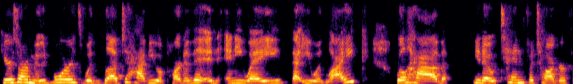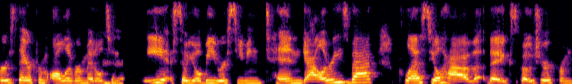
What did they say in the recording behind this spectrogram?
Here's our mood boards. Would love to have you a part of it in any way that you would like. We'll have you know 10 photographers there from all over middle mm-hmm. So you'll be receiving 10 galleries back, plus you'll have the exposure from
